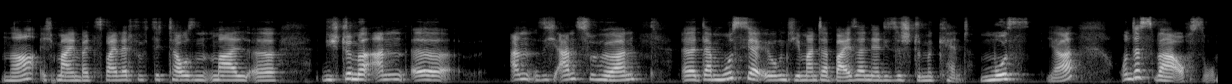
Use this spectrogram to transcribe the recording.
Na, ich meine, bei 250.000 Mal äh, die Stimme an, äh, an, sich anzuhören, äh, da muss ja irgendjemand dabei sein, der diese Stimme kennt. Muss, ja. Und das war auch so.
